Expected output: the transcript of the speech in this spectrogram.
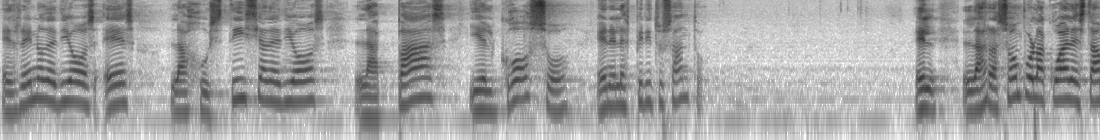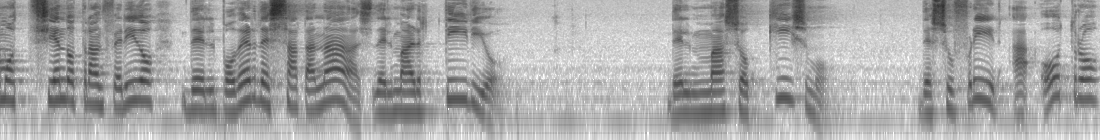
el reino de Dios es la justicia de Dios, la paz y el gozo en el Espíritu Santo. la razón por la cual estamos siendo transferidos del poder de Satanás, del martirio, del masoquismo, de sufrir a otro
